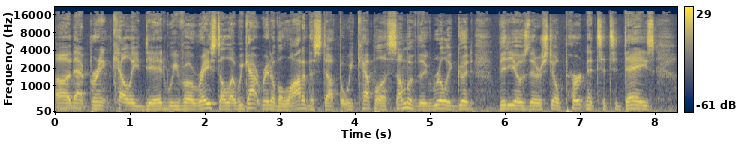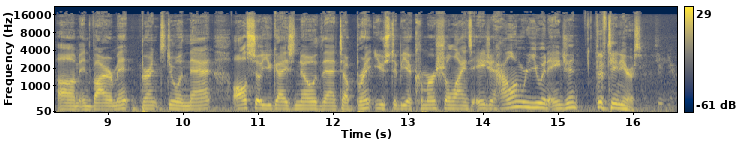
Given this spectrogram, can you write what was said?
uh, that Brent Kelly did. We've erased a lot, we got rid of a lot of the stuff, but we kept uh, some of the really good videos that are still pertinent to today's um, environment. Brent's doing that. Also, you guys know that uh, Brent used to be a commercial lines agent. How long were you an agent? 15 years. 15 years,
